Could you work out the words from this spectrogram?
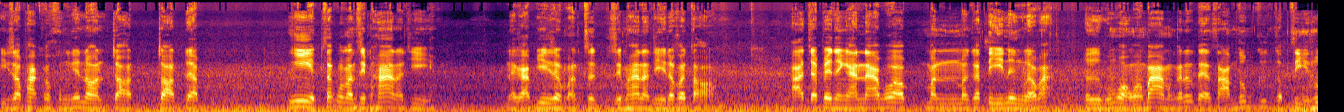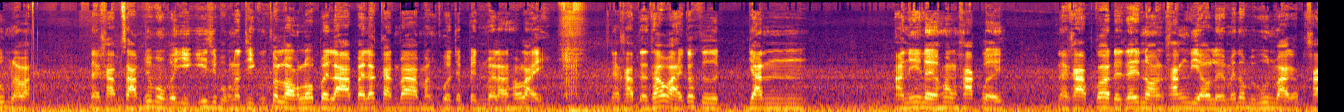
อีกสักพักก็คงจะนอนจอดจอดแบบงีบสักประมาณ 15 นาทีนะครับยี่สิบสิบห้านาทีแล้วค่อยต่อ อาจจะเป็นอย่างนั้นนะ เพราะว่ามันมันก็ตีหนึ่งแล้วอะเออผมออกมาบ้านมันก็ตั้งแต่สามทุ่มครึ่งกับสี่ทุ่มแล้วอะนะครับสามชั่วโมงก็อีกยี่สิบหกนาทีคุณก็ลองลบเวลาไปแล้วกันว่ามันควรจะเป็นเวลาเท่าไหร่นะครับ แต่ถ้าไหวก็คือยันอันนี้เลยห้องพักเลยนะครับ ก็จะได้นอนครั้งเดียวเลยไม่ต้องไปวุ่นวายกับใคร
